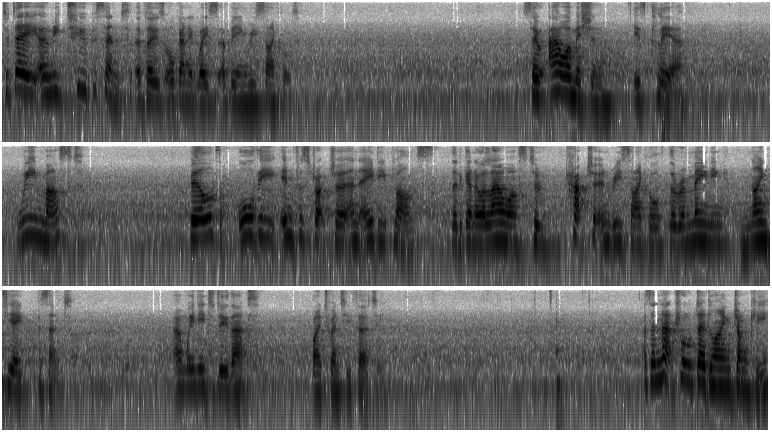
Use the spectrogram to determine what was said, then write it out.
Today, only 2% of those organic wastes are being recycled. So our mission is clear. We must build all the infrastructure and AD plants that are going to allow us to capture and recycle the remaining 98%. And we need to do that by 2030. As a natural deadline junkie,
